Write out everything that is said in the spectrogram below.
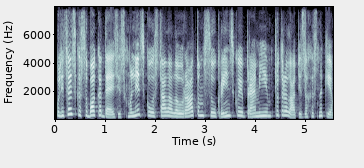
Поліцейська собака Дезі з Хмельницького стала лауреатом всеукраїнської премії Чотирилапі захисники.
